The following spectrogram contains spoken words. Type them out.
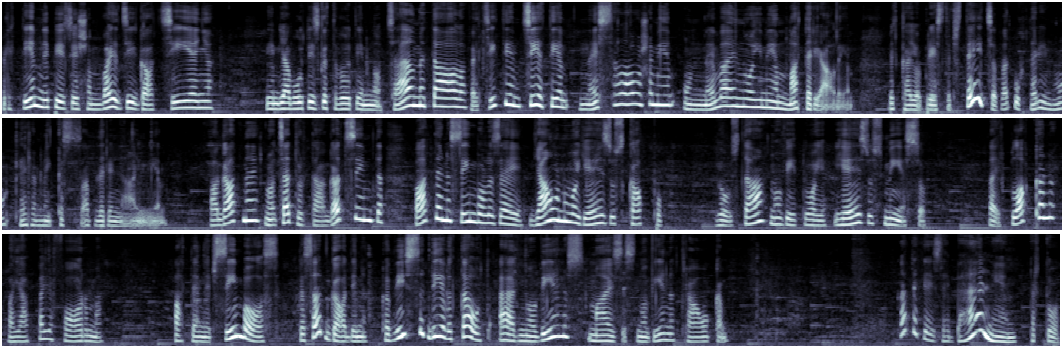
Pret tiem nepieciešama vajadzīgā cieņa, tiem jābūt izgatavotiem no cēlmetāla vai citiem cietiem, nesalaužamiem un nevainojamiem materiāliem. Bet, kā jau priesteris teica, varbūt arī no keramikas apdarinājumiem. Pagātnē, no 4. gadsimta, patena simbolizēja jauno Jēzus kapu, jo uz tā novietoja Jēzus miesu. Tā ir plakana vai apaļa forma. Patena ir simbols, kas atgādina, ka visa dieva tauta ēd no vienas maizes, no viena trauka. Katekeizē bērniem par to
